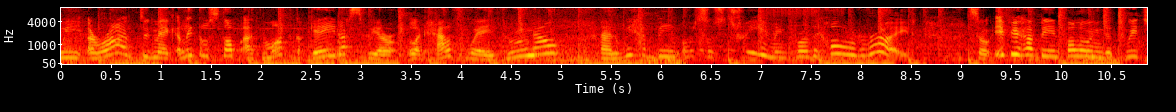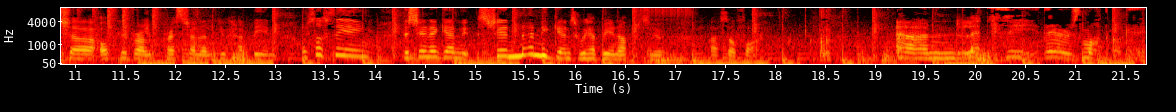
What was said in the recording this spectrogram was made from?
We arrived to make a little stop at Matka Keidas. We are like halfway through now, and we have been also streaming for the whole ride. So if you have been following the Twitch uh, of Hydraulic Press channel, you have been also seeing the shenanigans we have been up to uh, so far. And let's see, there's Matka Keidas.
